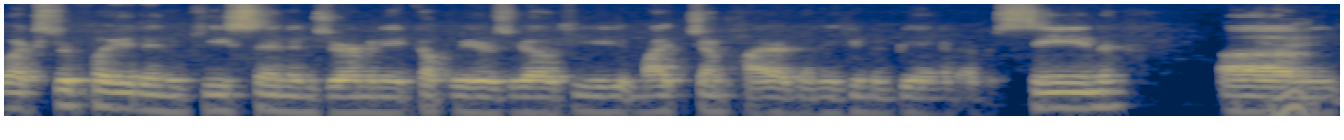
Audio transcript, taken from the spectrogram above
Wexter played in Gießen in Germany a couple years ago. He might jump higher than a human being I've ever seen. Um.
